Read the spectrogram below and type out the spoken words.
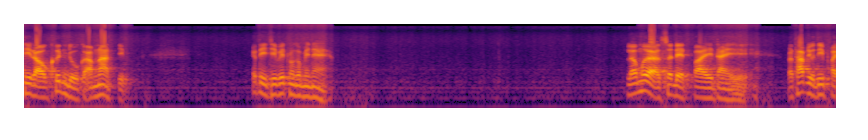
ที่เราขึ้นอยู่กับอำนาจจิตกติชีวิตมันก็ไม่แน่ แล้วเมื่อเสด็จไปในประทับอยู่ที่ไผ่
